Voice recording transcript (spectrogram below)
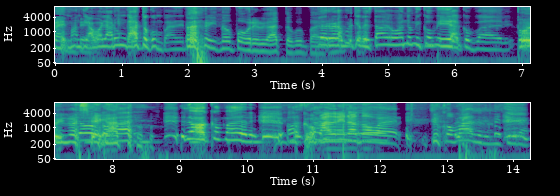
Me mandé a Cuente. volar un gato, compadre. Ay, no, pobre el gato, compadre. Pero era porque me estaba robando mi comida, compadre. Uy, no No, ese compadre. gato. No, compadre. Hasta Compadre, no, compadre. Su comadre, dijera.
